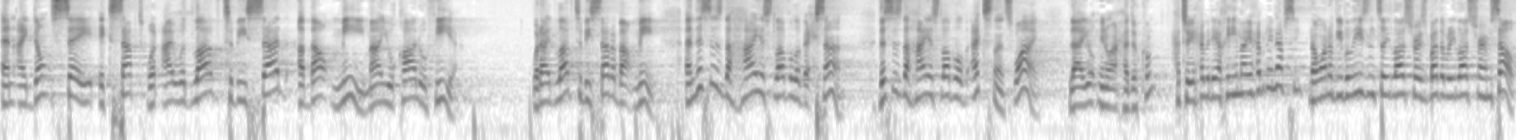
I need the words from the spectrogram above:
And I don't say except what I would love to be said about me, ma yuqalu. What I'd love to be said about me. And this is the highest level of ihsan. This is the highest level of excellence. Why? لا يؤمن أحدكم حتى يحب لأخيه ما يحب لنفسه. No one of you believes until he loves for his brother what he loves for himself.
